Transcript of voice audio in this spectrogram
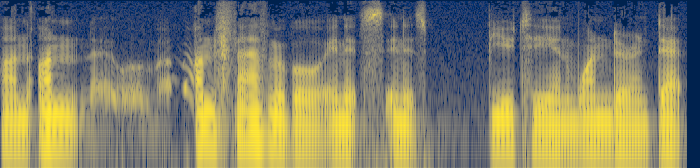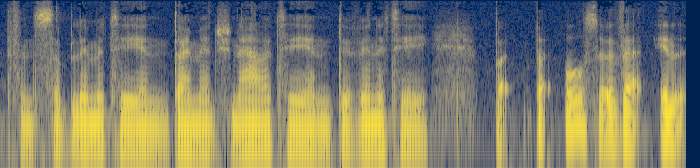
un, un, unfathomable in its in its beauty and wonder and depth and sublimity and dimensionality and divinity, but but also that in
